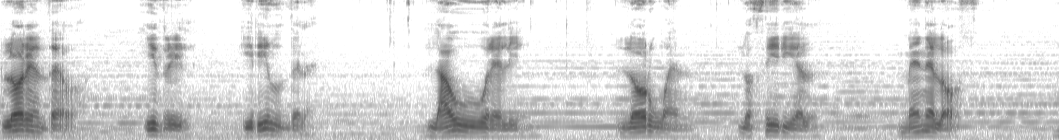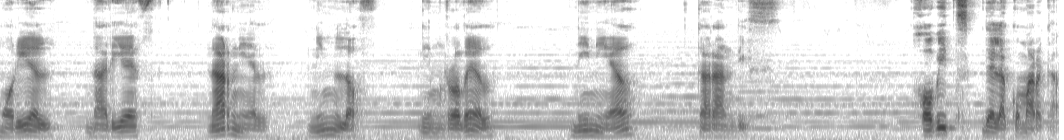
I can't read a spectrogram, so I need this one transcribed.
Glorendel, Idril, Irildele, Laurelin, Lorwen, Lothiriel, Meneloth, Moriel, Narieth, Narniel, Nimloth, Nimrodel, Niniel, Tarandis. Hobbits de la comarca.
